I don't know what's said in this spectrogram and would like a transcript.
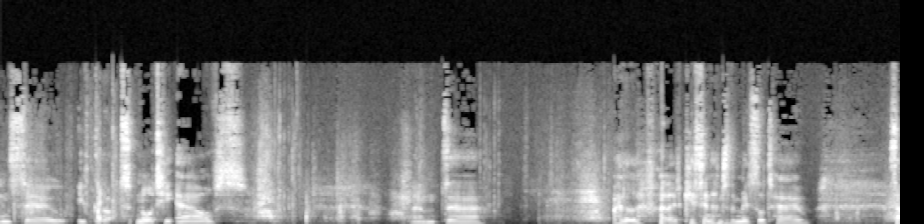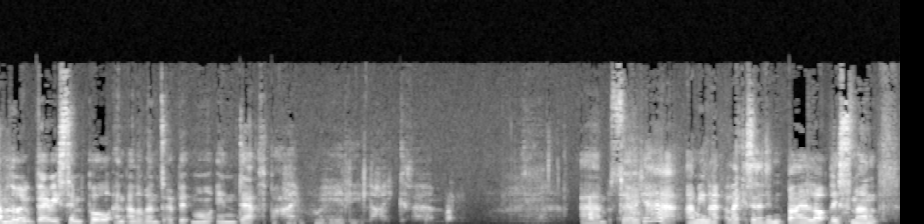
And so you've got Naughty Elves, and uh, I love they're kissing under the mistletoe. Some of them are very simple and other ones are a bit more in-depth, but I really like them. Um, so yeah, I mean, like I said, I didn't buy a lot this month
